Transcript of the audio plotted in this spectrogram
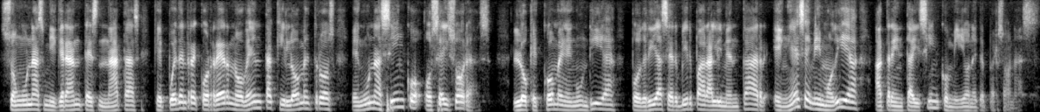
Son unas migrantes natas que pueden recorrer 90 kilómetros en unas 5 o 6 horas. Lo que comen en un día podría servir para alimentar en ese mismo día a 35 millones de personas.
